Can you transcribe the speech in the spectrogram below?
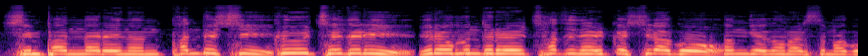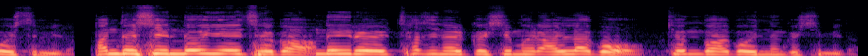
심판날에는 반드시 그 죄들이 여러분들을 찾아낼 것이라고 성경은 말씀하고 있습니다. 반드시 너희의 죄가 너희를 찾아낼 것임을 알라고 경고하고 있는 것입니다.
